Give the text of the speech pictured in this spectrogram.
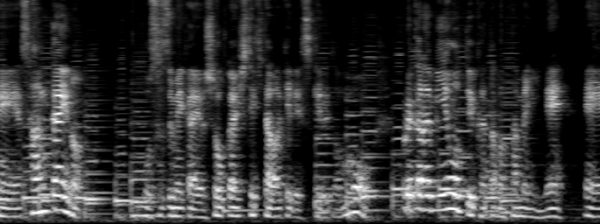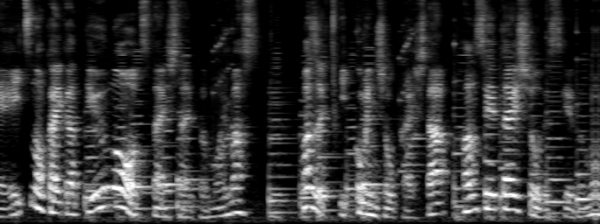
えー、3回のおすすめ回を紹介してきたわけですけれども、これから見ようっていう方のためにね、えー、いつの回かっていうのをお伝えしたいと思います。まず1個目に紹介した反省対象ですけれども、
